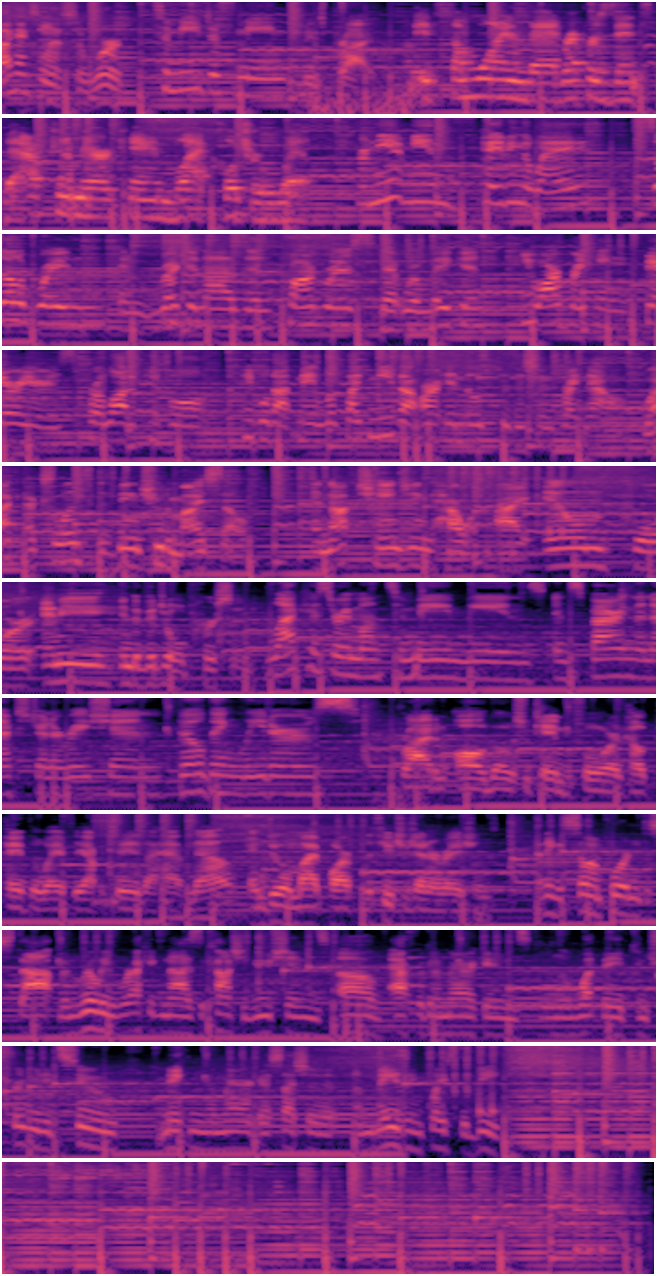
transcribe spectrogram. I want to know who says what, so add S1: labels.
S1: Black excellence at work
S2: to me just means
S3: it means pride.
S4: It's someone that represents the African American black culture well.
S2: For me, it means paving the way,
S5: celebrating and recognizing progress that we're making.
S2: You are breaking barriers for a lot of people, people that may look like me that aren't in those positions right now.
S6: Black excellence is being true to myself and not changing how I am for any individual person.
S7: Black History Month to me means inspiring the next generation, building leaders.
S3: Pride in all those who came before and helped pave the way for the opportunities I have now, and doing my part for the future generations.
S1: I think it's so important to stop and really recognize the contributions of African Americans and what they've contributed to making America such an amazing place to be.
